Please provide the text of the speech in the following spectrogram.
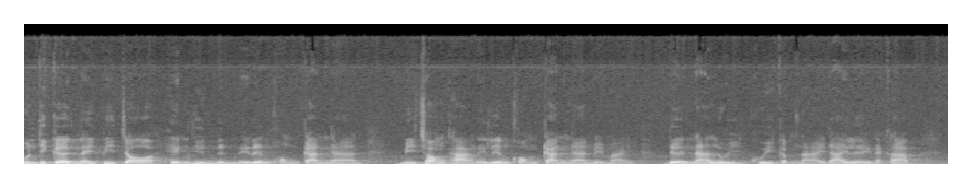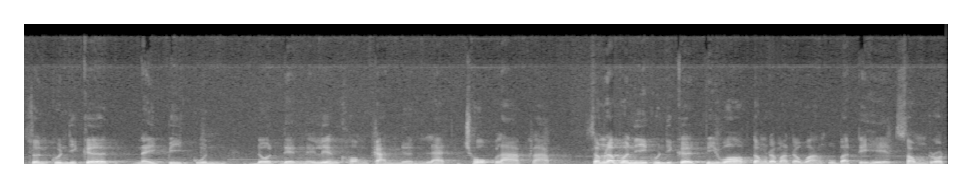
คุณที่เกิดในปีจอเฮงยืนหนึ่งในเรื่องของการงาน มีช่องทางในเรื่องของการงานใหม่ ๆ เดินหน้าลุยคุยกับนายได้เลยนะครับ ส่วนคุณที่เกิดในปีกุลโดดเด่นในเรื่องของการเงินและโชคลาภครับ สำหรับวันนี้คุณที่เกิดปีวอกต้องระมัดระวังอุบัติเหตุ ซ่อมรถ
